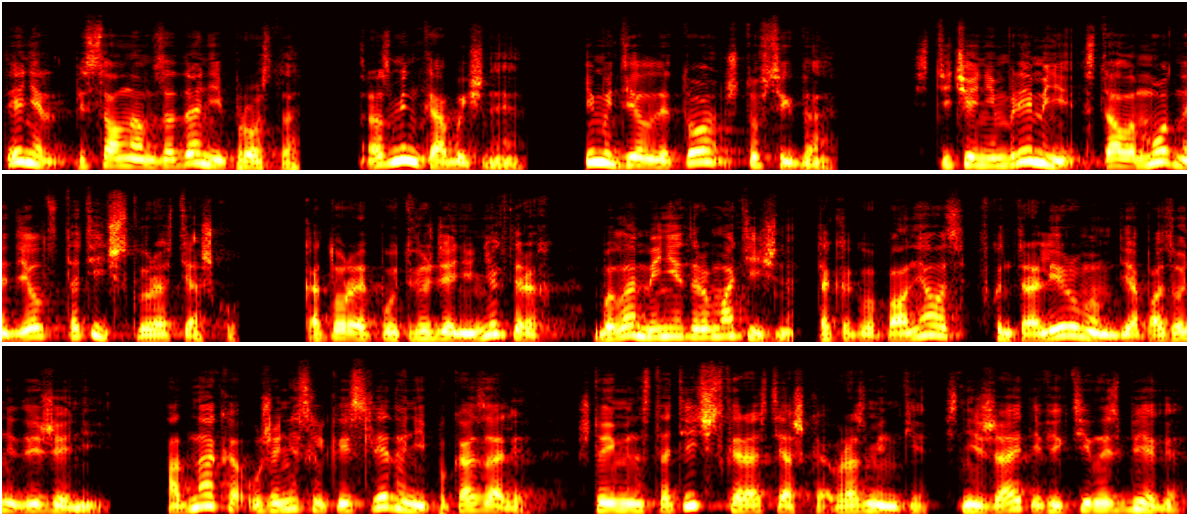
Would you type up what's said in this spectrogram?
тренер писал нам в задании просто «разминка обычная», и мы делали то, что всегда. С течением времени стало модно делать статическую растяжку, которая, по утверждению некоторых, была менее травматична, так как выполнялась в контролируемом диапазоне движений. Однако уже несколько исследований показали – что именно статическая растяжка в разминке снижает эффективность бега,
